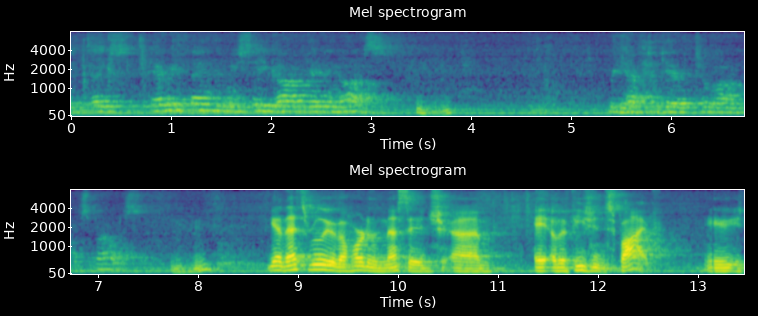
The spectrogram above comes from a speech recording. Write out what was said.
it takes everything that we see God giving us, we have to give to our spouse. Mhm. Yeah, that's really the heart of the message um, eh, of Ephesians 5. He-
